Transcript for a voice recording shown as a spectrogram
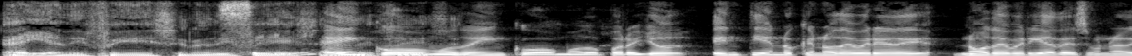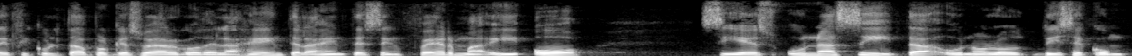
Ey, es difícil, es Sí. difícil. Es es incómodo, difícil. es incómodo, pero yo entiendo que no debería de, no debería de ser una dificultad porque eso es algo de la gente, la gente se enferma y o si es una cita, uno lo dice con,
